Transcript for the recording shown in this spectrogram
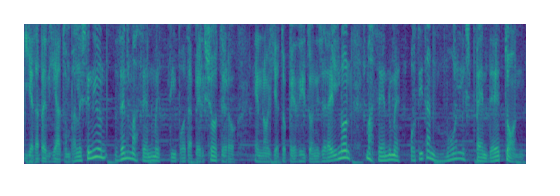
Για τα παιδιά των Παλαιστινίων δεν μαθαίνουμε τίποτα περισσότερο, ενώ για το παιδί των Ισραηλινών μαθαίνουμε ότι ήταν μόλις 5 ετών.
